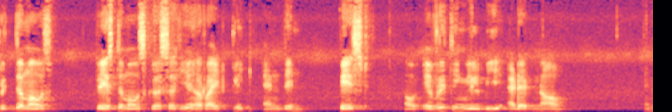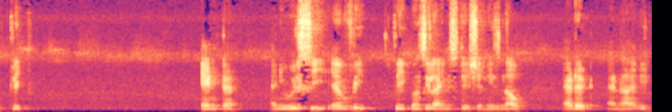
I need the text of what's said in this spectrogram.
click the mouse place the mouse cursor here right click and then paste. Now everything will be added now. And click enter. And you will see every frequency line station is now added and I will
